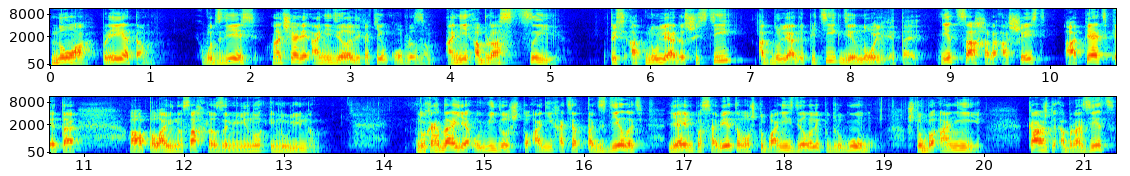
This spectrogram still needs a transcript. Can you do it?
Но при этом вот здесь вначале они делали каким образом? Они образцы, то есть от 0 до 6, от 0 до 5, где 0 это нет сахара, а 6, а 5 это а, половина сахара заменено инулином. Но когда я увидел, что они хотят так сделать, я им посоветовал, чтобы они сделали по-другому. Чтобы они каждый образец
